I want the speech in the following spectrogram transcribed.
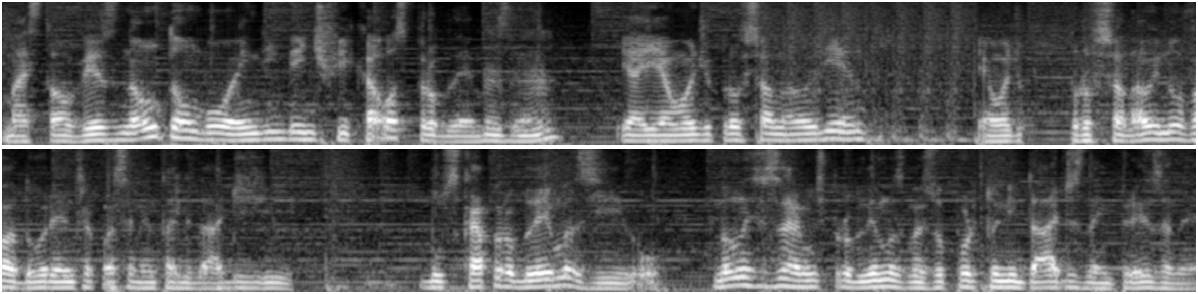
mas talvez não tão boa ainda em identificar os problemas, né? Uhum. E aí é onde o profissional ele entra. É onde o profissional inovador entra com essa mentalidade de buscar problemas e não necessariamente problemas, mas oportunidades da empresa, né?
